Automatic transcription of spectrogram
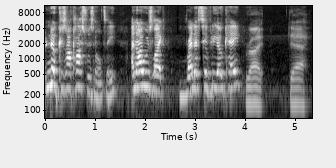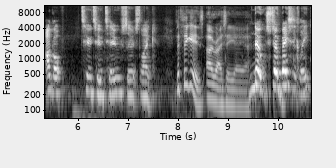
no, because our class was naughty, and I was like relatively okay. Right. Yeah. I got two two two, so it's like The thing is, oh right, I see, yeah, yeah. no. So basically,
